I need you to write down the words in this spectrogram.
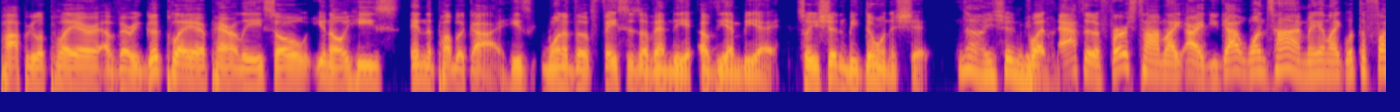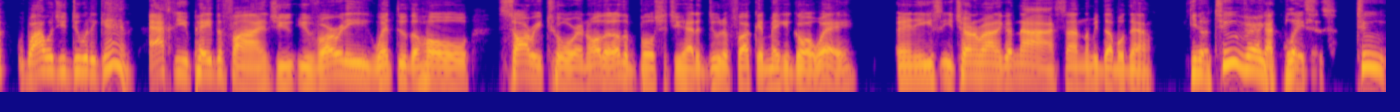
popular player, a very good player apparently. So you know he's in the public eye. He's one of the faces of NBA of the NBA. So he shouldn't be doing this shit. No, you shouldn't be. But after the first time, like, all right, you got one time, man. Like, what the fuck? Why would you do it again? After you paid the fines, you you've already went through the whole sorry tour and all that other bullshit you had to do to fucking make it go away. And you you turn around and go, nah, son, let me double down. you know, two very got places. two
